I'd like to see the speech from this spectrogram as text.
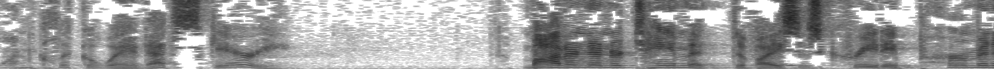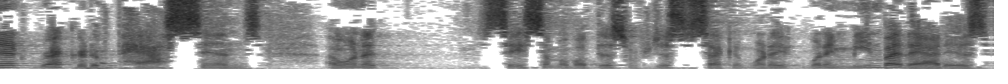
one click away. That's scary. Modern entertainment devices create a permanent record of past sins. I want to say something about this one for just a second. What I, what I mean by that is,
